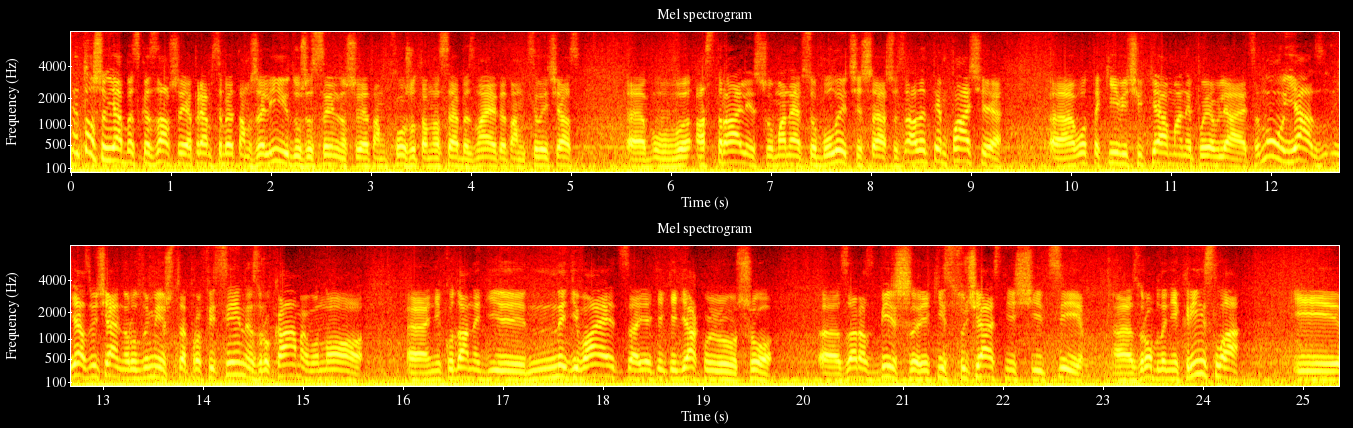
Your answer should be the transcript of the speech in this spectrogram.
Не то, що я би сказав, що я прям себе там жалію дуже сильно, що я там ходжу там на себе, знаєте, там цілий час е, в- астралі, що в мене все болить чи ще щось. Але тим паче, е, от такі відчуття в мене появляються. Ну, я, я звичайно розумію, що це професійне з руками, воно е, нікуди не, ді, не дівається. Я тільки дякую, що е, зараз більш якісь сучасніші ці е, зроблені крісла. І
